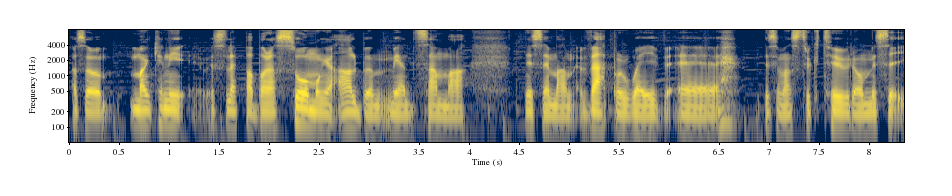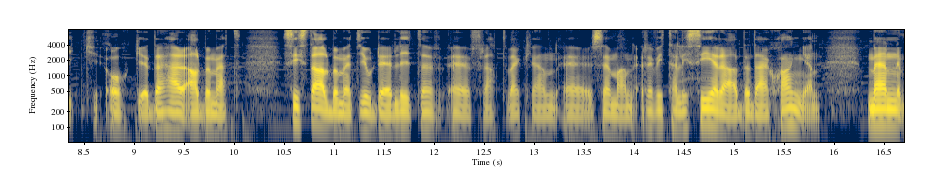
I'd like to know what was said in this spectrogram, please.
alltså man kan släppa bara så många album med samma, nu säger man, vaporwave, eh, det säger man struktur och musik och eh, det här albumet Sista albumet gjorde lite eh, för att verkligen, eh, man, revitalisera den där genren. Men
